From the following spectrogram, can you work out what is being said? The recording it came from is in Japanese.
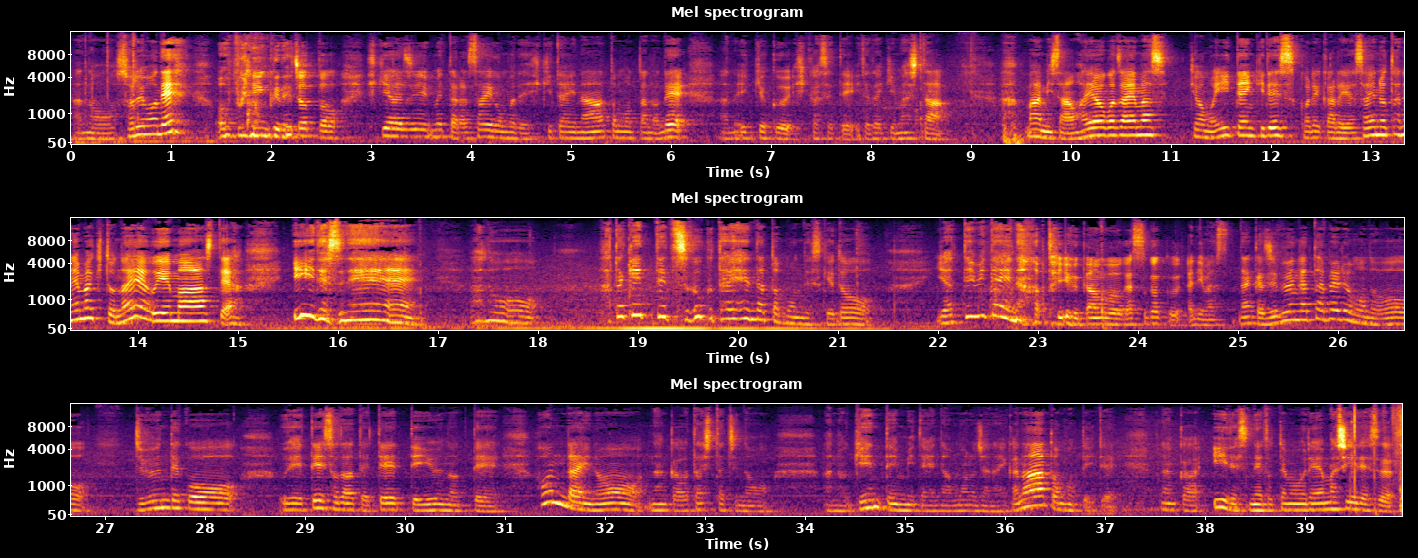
あのそれをね オープニングでちょっと弾き始めたら最後まで弾きたいなと思ったのであの1曲弾かせていただきました。マーミさんおはようございます。今日もいい天気です。これから野菜の種まきと苗を植えますって。いいですね。あの畑ってすごく大変だと思うんですけどやってみたいなという願望がすごくあります。なんか自分が食べるものを自分でこう植えて育ててっていうのって本来のなんか私たちのあの原点みたいなものじゃないかなと思っていてなんかいいですね。とても羨ましいです。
